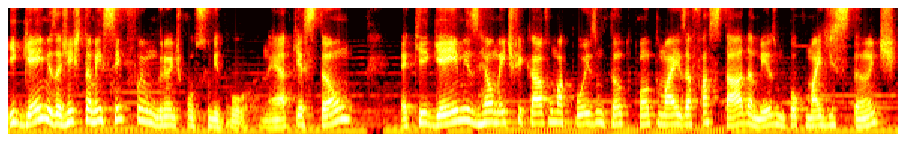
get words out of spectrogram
E games, a gente também sempre foi um grande consumidor, né? A questão é que games realmente ficava uma coisa um tanto quanto mais afastada mesmo, um pouco mais distante,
